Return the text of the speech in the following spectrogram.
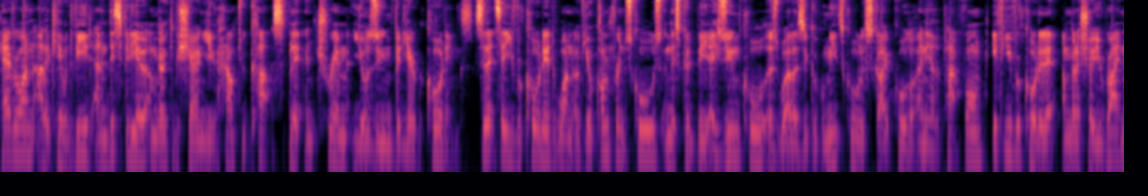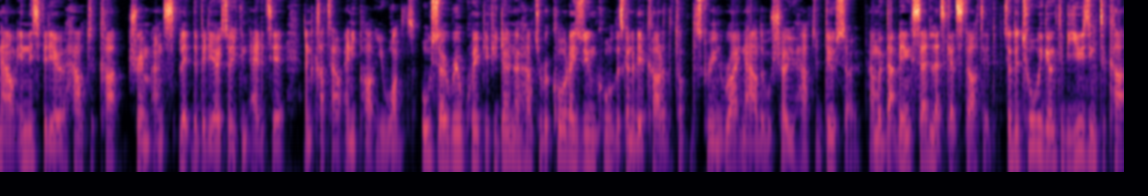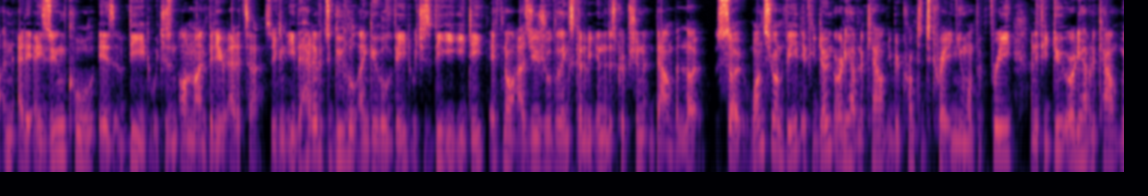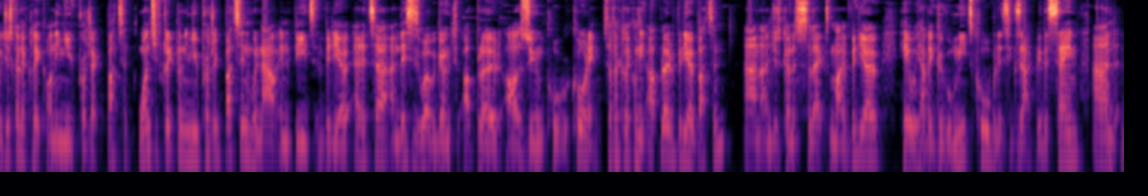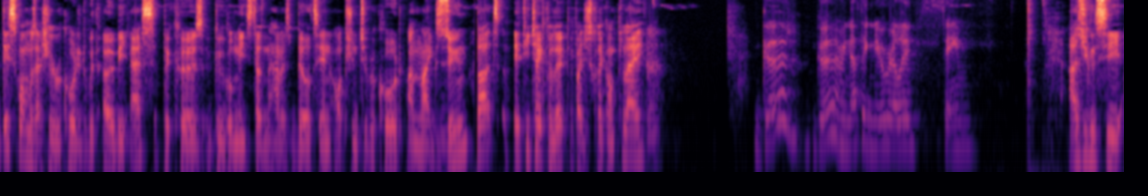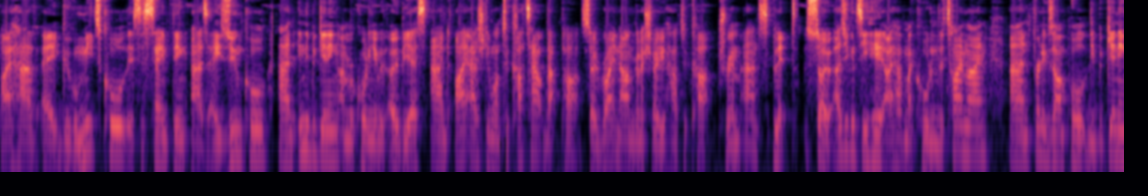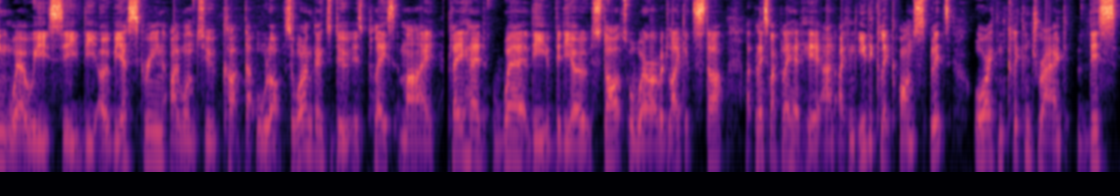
Hey everyone, Alec here with Veed, and in this video I'm going to be showing you how to cut, split and trim your Zoom video recordings. So let's say you've recorded one of your conference calls, and this could be a Zoom call as well as a Google Meets call, a Skype call or any other platform. If you've recorded it, I'm going to show you right now in this video how to cut, trim and split the video so you can edit it and cut out any part you want. Also real quick, if you don't know how to record a Zoom call, there's going to be a card at the top of the screen right now that will show you how to do so. And with that being said, let's get started. So the tool we're going to be using to cut cut and edit a Zoom call is Veed, which is an online video editor. So you can either head over to Google and Google Veed, which is V-E-E-D. If not, as usual, the link's going to be in the description down below. So once you're on Veed, if you don't already have an account, you'll be prompted to create a new one for free. And if you do already have an account, we're just going to click on the new project button. Once you've clicked on the new project button, we're now in Veed's video editor. And this is where we're going to upload our Zoom call recording. So if I click on the upload video button, and I'm just going to select my video. Here we have a Google Meets call, but it's exactly the same. And this one was actually recorded with OBS because Google Meets doesn't have its built-in option to record unlike Zoom. But if you take a look, if I just click on play. Good, good. I mean, nothing new really. Same as you can see, I have a Google Meets call. It's the same thing as a Zoom call. And in the beginning, I'm recording it with OBS and I actually want to cut out that part. So right now I'm going to show you how to cut, trim and split. So as you can see here, I have my call in the timeline. And for an example, the beginning where we see the OBS screen, I want to cut that all off. So what I'm going to do is place my playhead where the video starts or where I would like it to start. I place my playhead here and I can either click on split or I can click and drag this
